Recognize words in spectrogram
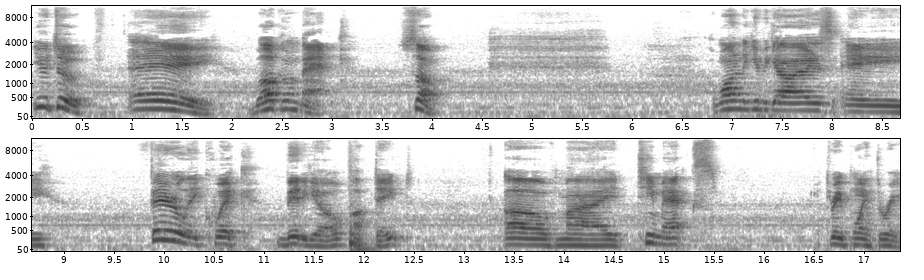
YouTube, hey, welcome back. So, I wanted to give you guys a fairly quick video update of my T-Maxx 3.3.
